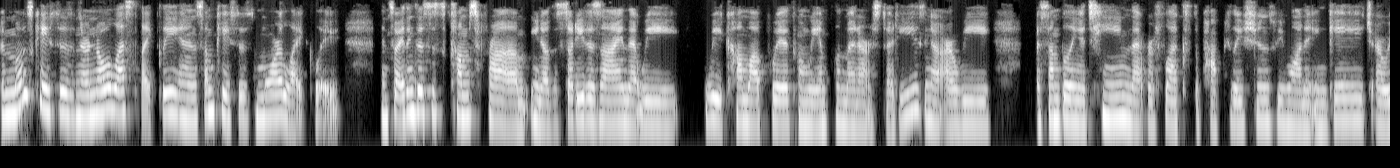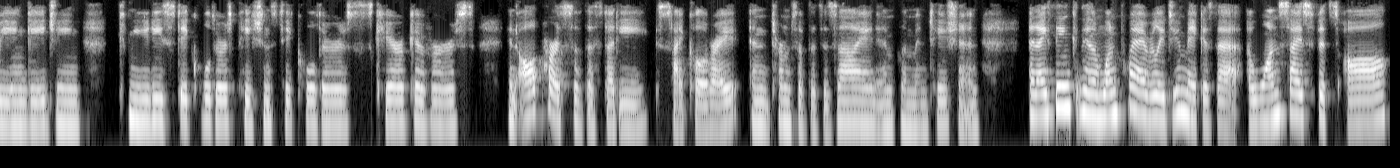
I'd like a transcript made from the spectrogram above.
In most cases, and they're no less likely, and in some cases more likely. And so I think this is, comes from, you know, the study design that we we come up with when we implement our studies. You know, are we assembling a team that reflects the populations we want to engage? Are we engaging community stakeholders, patient stakeholders, caregivers in all parts of the study cycle, right? In terms of the design and implementation. And I think you know, one point I really do make is that a one size fits all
